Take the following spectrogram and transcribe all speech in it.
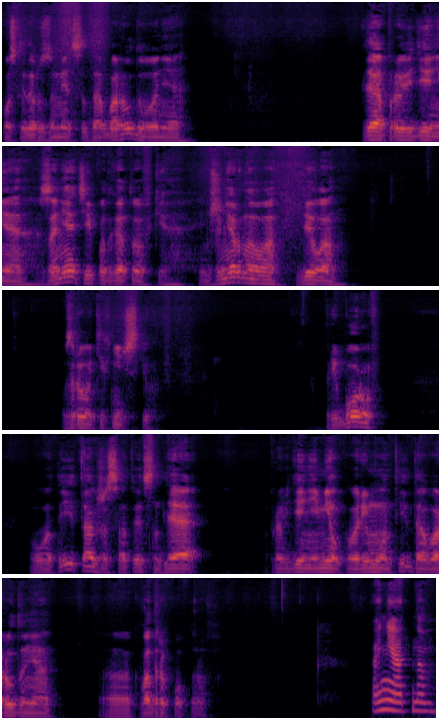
после, разумеется, до оборудования, для проведения занятий и подготовки инженерного дела, взрывотехнических приборов, вот, и также, соответственно, для проведения мелкого ремонта и до оборудования э, квадрокоптеров. Понятно.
